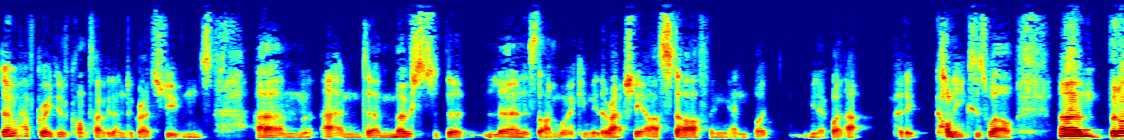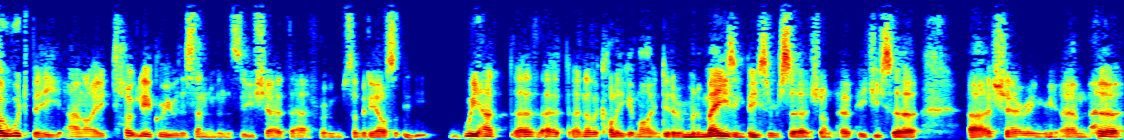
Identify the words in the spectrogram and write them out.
don't have a great deal of contact with undergrad students, um, and uh, most of the learners that I'm working with are actually our staff, and, and by you know by that colleagues as well. Um, but I would be, and I totally agree with the sentiments that you shared there from somebody else. We had uh, uh, another colleague of mine did an amazing piece of research on her PGCert, uh, sharing um, her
